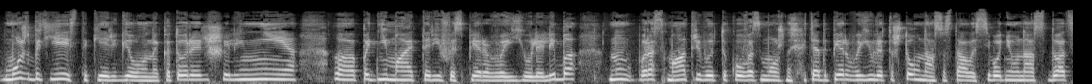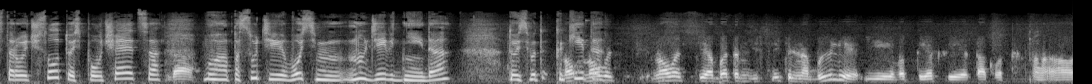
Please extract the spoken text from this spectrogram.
может быть, есть такие регионы, которые решили не а, поднимать тарифы с 1 июля, либо ну, рассматривают такую возможность. Хотя до 1 июля это что у нас осталось? Сегодня у нас 22 число, то есть получается, да. по сути, 8, ну, 9 дней, да? То есть вот какие-то новости об этом действительно были, и вот если так вот э,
